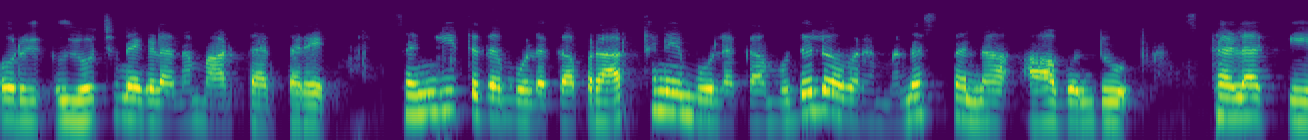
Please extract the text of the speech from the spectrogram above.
ಅವರು ಯೋಚನೆಗಳನ್ನ ಮಾಡ್ತಾ ಇರ್ತಾರೆ. ಸಂಗೀತದ ಮೂಲಕ, ಪ್ರಾರ್ಥನೆ ಮೂಲಕ ಮೊದಲು ಅವರ ಮನಸ್ಸನ್ನ ಆ ಒಂದು ಸ್ಥಳಕ್ಕೆ,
